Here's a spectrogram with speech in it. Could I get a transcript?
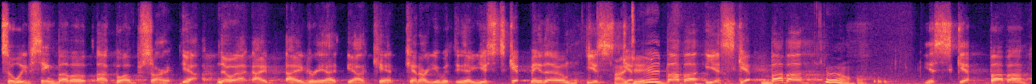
So we've seen Bubba. Uh, well, sorry. Yeah, no, I, I, I agree. I yeah, can't can't argue with you there. You skipped me though. You skipped did? Bubba. You skipped Bubba. Oh, You skip Bubba.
